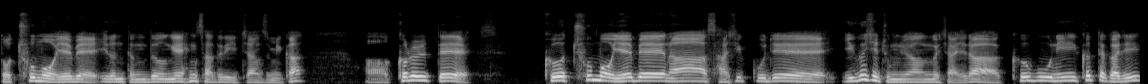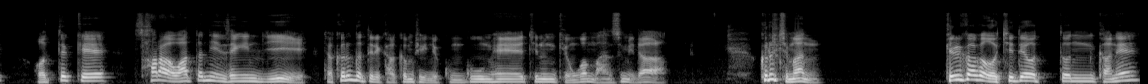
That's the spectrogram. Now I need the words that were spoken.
또 추모 예배 이런 등등의 행사들이 있지 않습니까? 어, 그럴 때 그 추모 예배나 49제 이것이 중요한 것이 아니라 그분이 그때까지 어떻게 살아왔던 인생인지 자, 그런 것들이 가끔씩 이제 궁금해지는 경우가 많습니다. 그렇지만 결과가 어찌 되었든 간에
